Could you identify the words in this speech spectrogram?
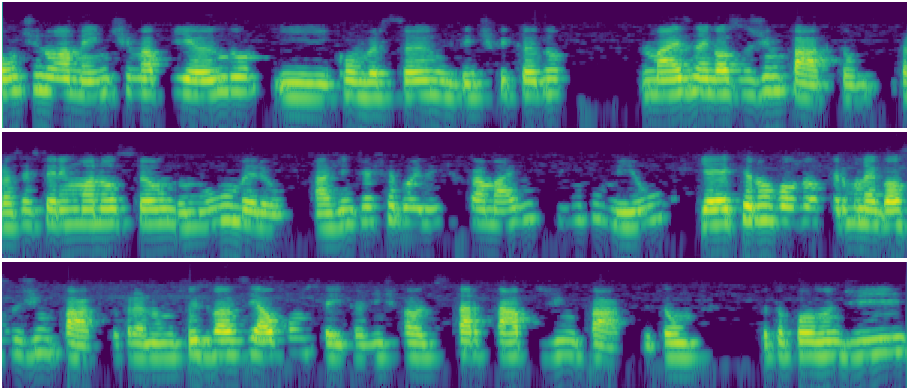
continuamente mapeando e conversando, identificando mais negócios de impacto. Para vocês terem uma noção do número, a gente já chegou a identificar mais de 5 mil. E aí aqui eu não vou usar o termo negócios de impacto, para não esvaziar o conceito. A gente fala de startups de impacto. Então, eu estou falando de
